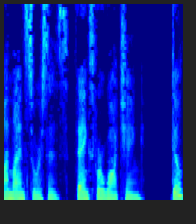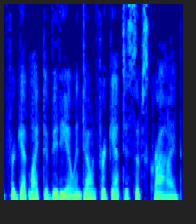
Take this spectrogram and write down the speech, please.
Online sources. Thanks for watching. Don't forget like the video and don't forget to subscribe.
